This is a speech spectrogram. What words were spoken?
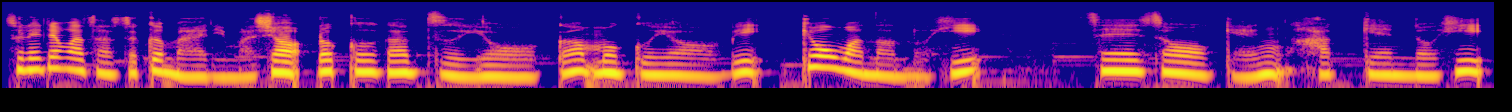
それでは早速参りましょう。6月8日木曜日。今日は何の日？清掃券発見の日。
